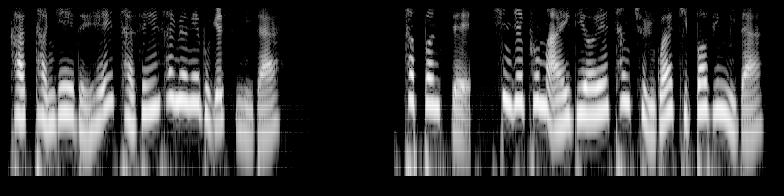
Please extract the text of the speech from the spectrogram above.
각 단계에 대해 자세히 설명해 보겠습니다. 첫 번째, 신제품 아이디어의 창출과 기법입니다.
